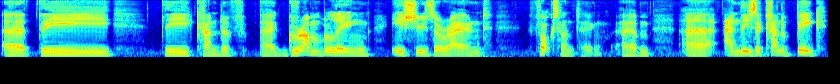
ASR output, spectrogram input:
Uh, the the kind of uh, grumbling issues around fox hunting, um, uh, and these are kind of big,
